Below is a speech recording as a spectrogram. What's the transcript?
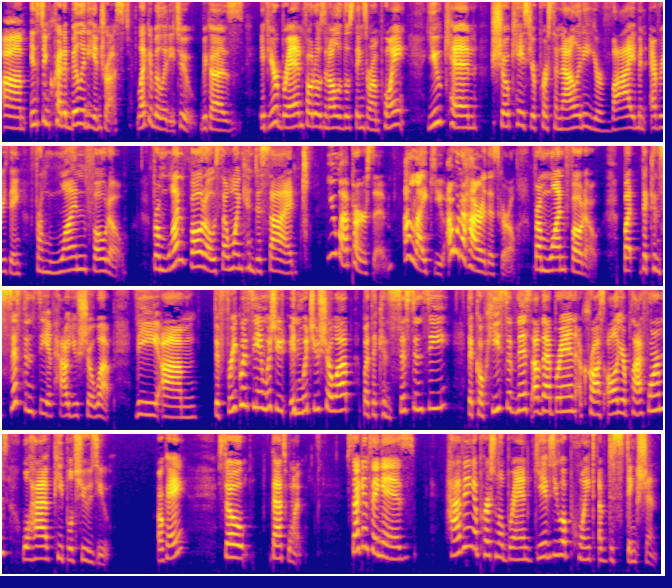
Um, instant credibility and trust, likability too, because if your brand photos and all of those things are on point, you can showcase your personality, your vibe, and everything from one photo. From one photo, someone can decide, you my person. I like you. I want to hire this girl from one photo. But the consistency of how you show up, the um the frequency in which you in which you show up, but the consistency, the cohesiveness of that brand across all your platforms will have people choose you. Okay? So, that's one. Second thing is Having a personal brand gives you a point of distinction.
